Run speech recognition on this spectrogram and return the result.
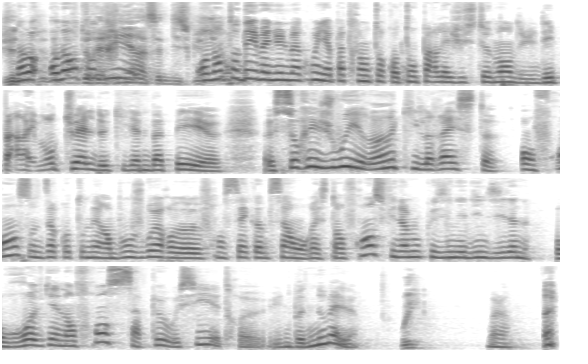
je, rien à cette discussion. On entendait Emmanuel Macron il n'y a pas très longtemps, quand on parlait justement du départ éventuel de Kylian Mbappé, euh, euh, se réjouir hein, qu'il reste en France, en disant quand on est un bon joueur euh, français comme ça, on reste en France. Finalement, que Zinedine Zidane revienne en France, ça peut aussi être une bonne nouvelle. Voilà.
